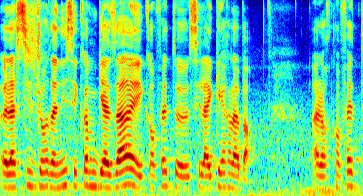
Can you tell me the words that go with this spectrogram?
la Cisjordanie, c'est comme Gaza et qu'en fait, euh, c'est la guerre là-bas. Alors qu'en fait,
